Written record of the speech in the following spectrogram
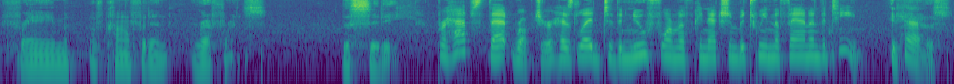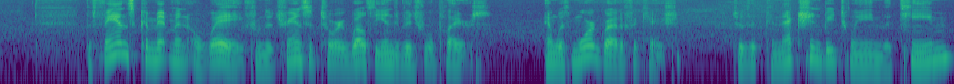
frame of confident reference the city. Perhaps that rupture has led to the new form of connection between the fan and the team. It has. The fan's commitment away from the transitory wealthy individual players, and with more gratification, to the connection between the team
